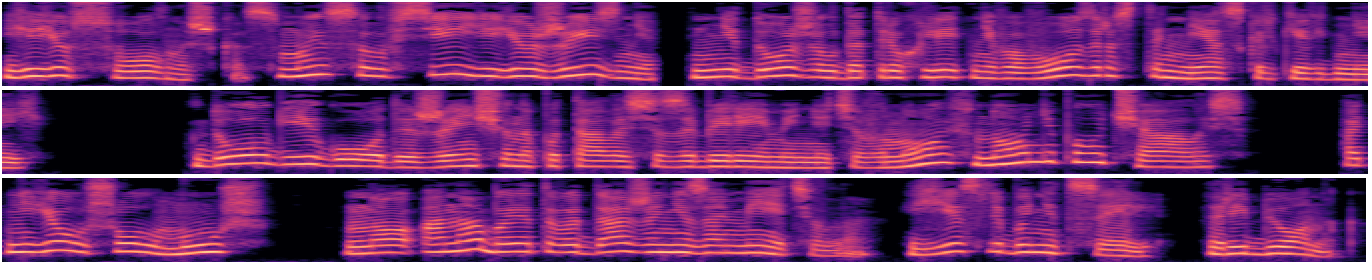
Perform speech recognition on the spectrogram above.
Ее солнышко, смысл всей ее жизни не дожил до трехлетнего возраста нескольких дней. Долгие годы женщина пыталась забеременеть вновь, но не получалось. От нее ушел муж, но она бы этого даже не заметила, если бы не цель – ребенок.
